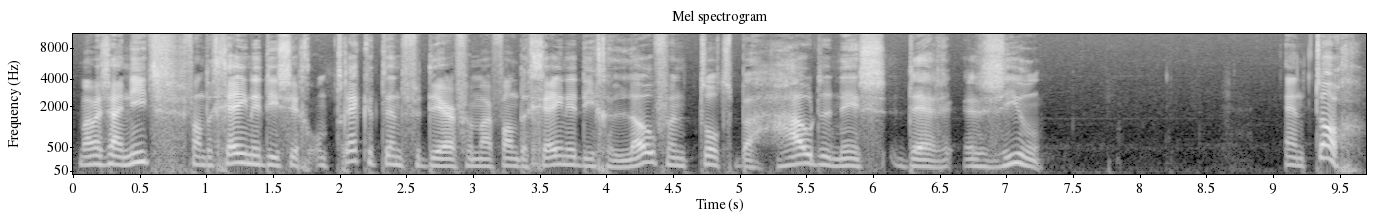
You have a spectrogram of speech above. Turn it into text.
Maar we zijn niet van degenen die zich onttrekken ten verderven, maar van degenen die geloven tot behoudenis der ziel. En toch,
